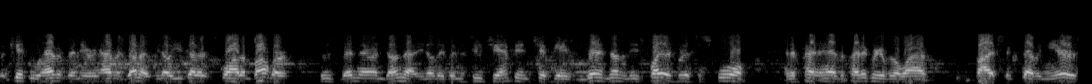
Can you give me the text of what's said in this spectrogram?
the kids who haven't been here and haven't done it? You know, you've got a squad in Butler who's been there and done that. You know, they've been to two championship games. Granted, none of these players, but it's a school and it has a pedigree over the last five, six, seven years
